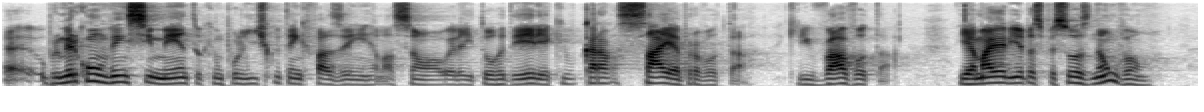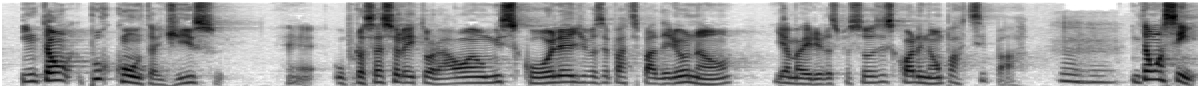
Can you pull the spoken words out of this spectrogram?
é, o primeiro convencimento que um político tem que fazer em relação ao eleitor dele é que o cara saia para votar, que ele vá votar. E a maioria das pessoas não vão. Então, por conta disso, é, o processo eleitoral é uma escolha de você participar dele ou não, e a maioria das pessoas escolhe não participar. Uhum. Então, assim,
